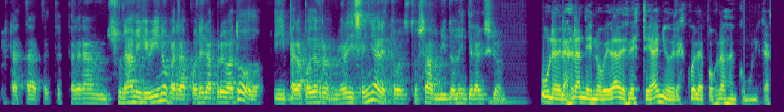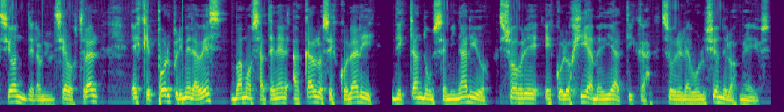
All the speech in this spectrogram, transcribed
esta, esta, gran tsunami que vino, para poner a prueba todo y para poder rediseñar estos, estos ámbitos de interacción. Una de las grandes novedades de este año de la Escuela de Posgrado en Comunicación de la Universidad Austral es que por primera vez vamos a tener a Carlos Escolari dictando un seminario sobre ecología mediática, sobre la evolución de los medios.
